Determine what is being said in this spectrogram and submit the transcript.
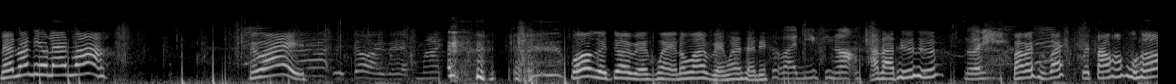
แลนมาเดียวแลนมาไปไว้จอยแบกไม้บ่เกิดจอยแบกใหม่น้องมาแบกมาใส่ดิสวัสดีพี่น้องอาดาถือถือเลยไปไปผูกไปไปเตาห้องผูกเฮ้อ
